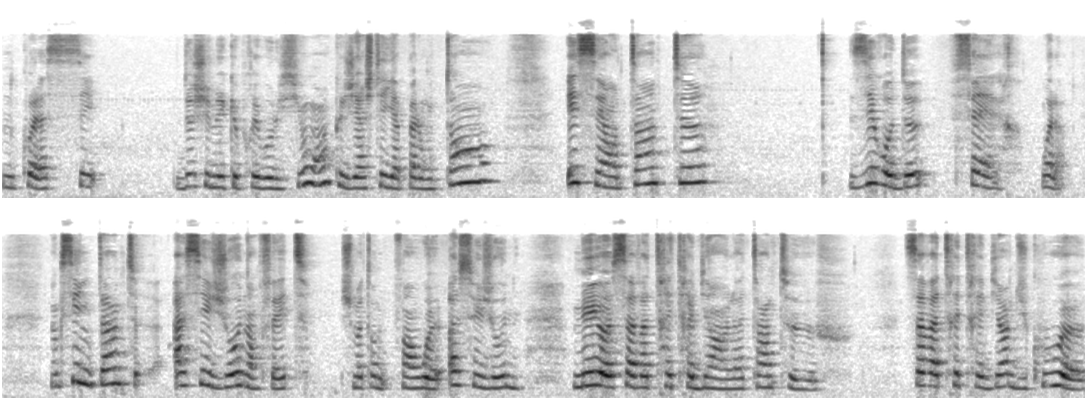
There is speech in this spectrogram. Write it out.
Donc voilà, c'est de chez Makeup Revolution hein, que j'ai acheté il n'y a pas longtemps. Et c'est en teinte 02 fer. Voilà. Donc c'est une teinte assez jaune en fait. Je m'attends... Enfin ouais, assez jaune. Mais euh, ça va très très bien. La teinte... Euh, ça va très très bien. Du coup, euh,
